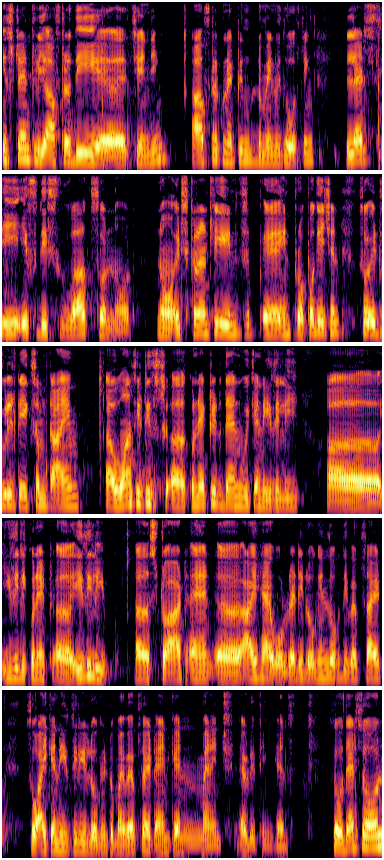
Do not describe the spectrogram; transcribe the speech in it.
instantly after the uh, changing after connecting the domain with hosting. Let's see if this works or not. No it's currently in in propagation so it will take some time. Once it is connected then we can easily easily connect easily uh, start and uh, I have already logins of the website so I can easily log into my website and can manage everything else. So that's all.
